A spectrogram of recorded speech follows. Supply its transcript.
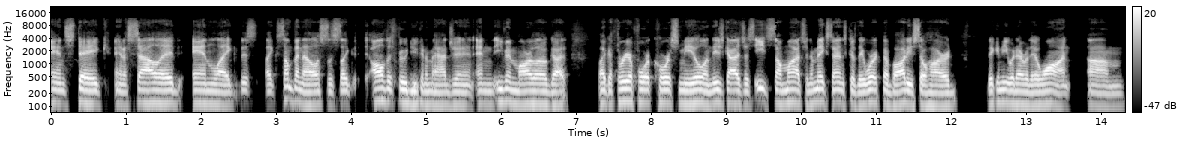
and steak and a salad and like this, like something else. Just like all the food you can imagine. And, and even Marleau got like a three or four course meal, and these guys just eat so much, and it makes sense because they work their bodies so hard. They can eat whatever they want. Um,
